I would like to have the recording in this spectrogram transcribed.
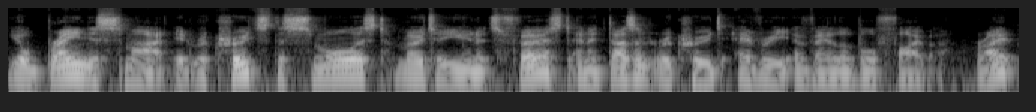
your brain is smart. It recruits the smallest motor units first and it doesn't recruit every available fiber, right?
